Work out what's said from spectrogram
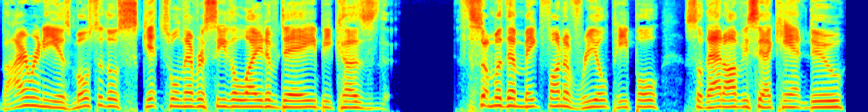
The irony is, most of those skits will never see the light of day because some of them make fun of real people. So that obviously I can't do.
